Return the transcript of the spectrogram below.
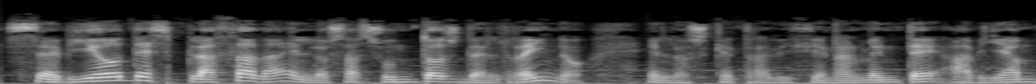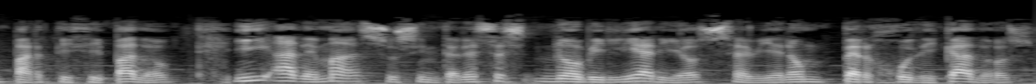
se vio desplazada en los asuntos del reino, en los que tradicionalmente habían participado, y además sus intereses nobiliarios se vieron perjudicados,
